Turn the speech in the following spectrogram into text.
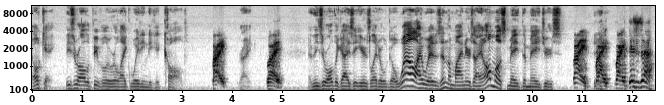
Okay. These are all the people who are like waiting to get called. Right, Right. right. And these are all the guys that years later will go, well, I was in the minors. I almost made the majors. Right, right, right. This is a,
